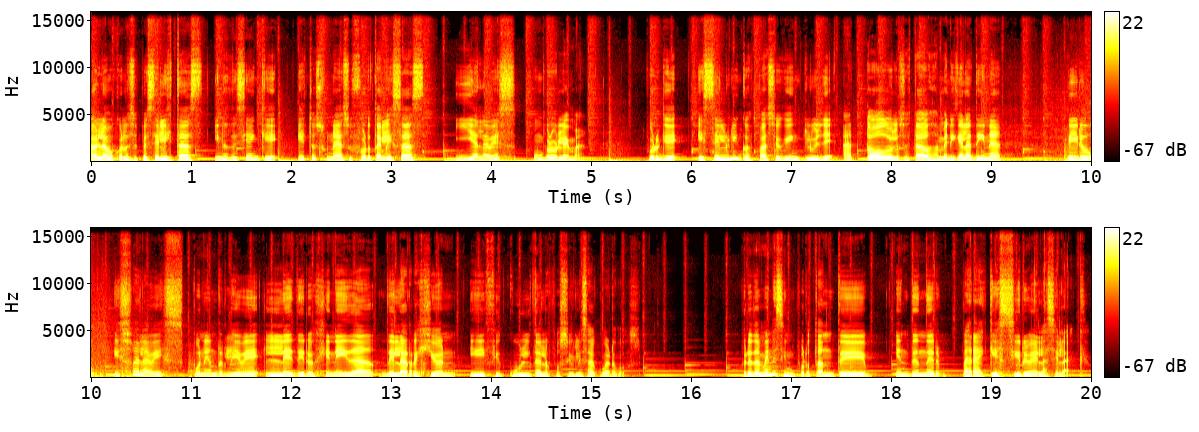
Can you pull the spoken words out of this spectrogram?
Hablamos con los especialistas y nos decían que esto es una de sus fortalezas y a la vez un problema. Porque es el único espacio que incluye a todos los estados de América Latina, pero eso a la vez pone en relieve la heterogeneidad de la región y dificulta los posibles acuerdos. Pero también es importante entender para qué sirve la CELAC.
